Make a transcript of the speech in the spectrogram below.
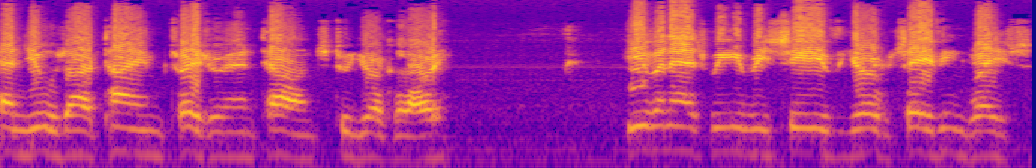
and use our time, treasure, and talents to your glory even as we receive your saving grace,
